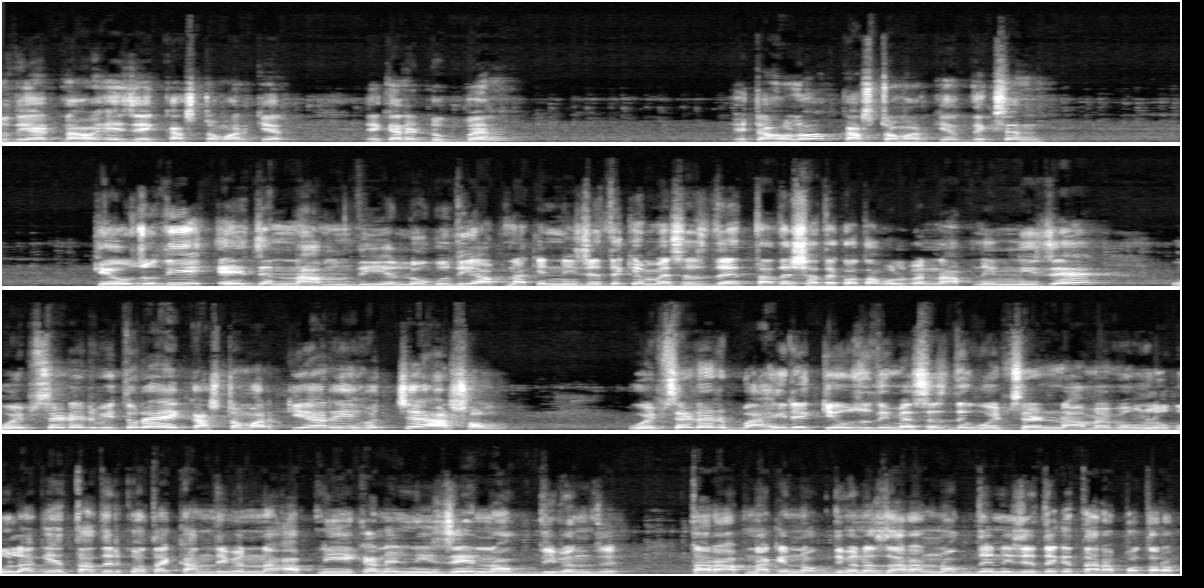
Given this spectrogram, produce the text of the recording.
যদি অ্যাড না হয়, এই যে কাস্টমার কেয়ার এখানে ঢুকবেন। এটা হলো কাস্টমার কেয়ার দেখছেন? কেউ যদি এই যে নাম দিয়ে, লঘু দিয়ে আপনাকে নিজে থেকে মেসেজ দেয়, তাদের সাথে কথা বলবেন না। আপনি নিজে ওয়েবসাইটের ভিতরে এই কাস্টমার কেয়ারই হচ্ছে আসল। ওয়েবসাইটের বাহিরে কেউ যদি মেসেজ দেয় ওয়েবসাইটের নাম এবং লঘু লাগিয়ে তাদের কথায় কান দিবেন না। আপনি এখানে নিজে নক দিবেন যে, তারা আপনাকে নক দিবে না। যারা নক দেয় নিজে থেকে তারা প্রতারক।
